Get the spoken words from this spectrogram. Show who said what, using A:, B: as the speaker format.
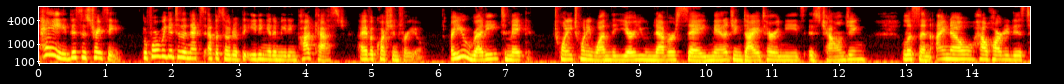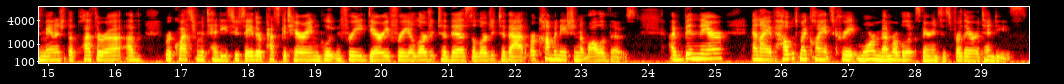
A: Hey, this is Tracy. Before we get to the next episode of the Eating at a Meeting podcast, I have a question for you. Are you ready to make 2021 the year you never say managing dietary needs is challenging? Listen, I know how hard it is to manage the plethora of requests from attendees who say they're pescatarian, gluten free, dairy free, allergic to this, allergic to that, or combination of all of those. I've been there and I have helped my clients create more memorable experiences for their attendees.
